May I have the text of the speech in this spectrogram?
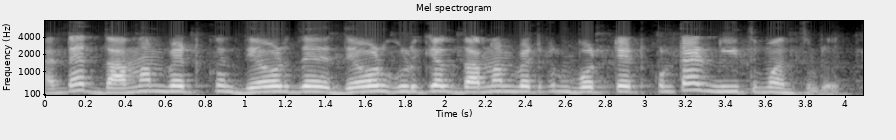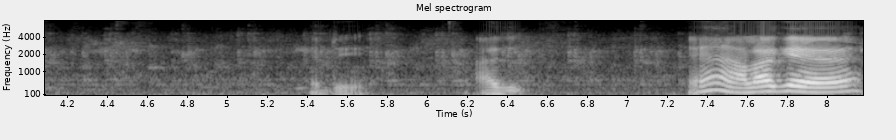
అంటే దండం పెట్టుకుని దేవుడి దే- దేవుడి గుడికి వెళ్ళి దండం పెట్టుకుని బొట్టెట్టుకుంటే నీతిమంతుడు. ఏంటి? అది. అలాగే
